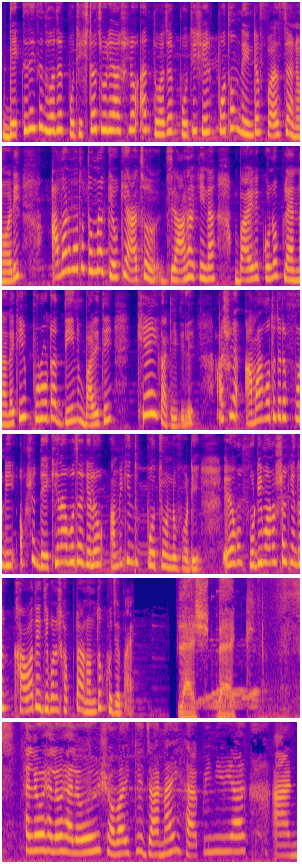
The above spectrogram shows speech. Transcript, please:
দেখতে দেখতে দু হাজার পঁচিশটাও চলে আসলো আর দু হাজার পঁচিশের প্রথম দিনটা ফার্স্ট জানুয়ারি আমার মতো তোমরা কেউ কি আছো যারা কিনা বাইরে কোনো প্ল্যান না রেখে পুরোটা দিন বাড়িতে খেয়েই কাটিয়ে দিলে? আসলে আমার মতো যারা ফুডি অবশ্য দেখে না বোঝা গেলেও আমি কিন্তু প্রচণ্ড ফুডি এরকম ফুডি মানুষরা কিন্তু খাওয়াতে জীবনে সবটা আনন্দ খুঁজে পায়। Flashback. হ্যালো হ্যালো হ্যালো সবাইকে জানাই হ্যাপি নিউ ইয়ার অ্যান্ড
